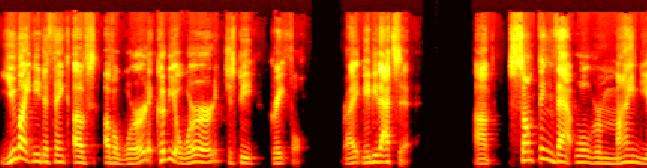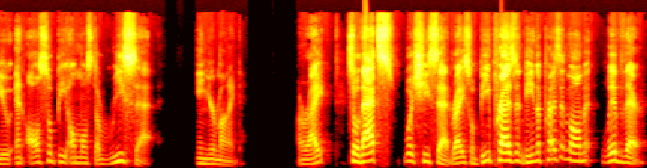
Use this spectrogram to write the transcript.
you might need to think of of a word. It could be a word, just be grateful, right? Maybe that's it. Um, something that will remind you and also be almost a reset in your mind. All right. So that's what she said, right? So be present, be in the present moment, live there.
